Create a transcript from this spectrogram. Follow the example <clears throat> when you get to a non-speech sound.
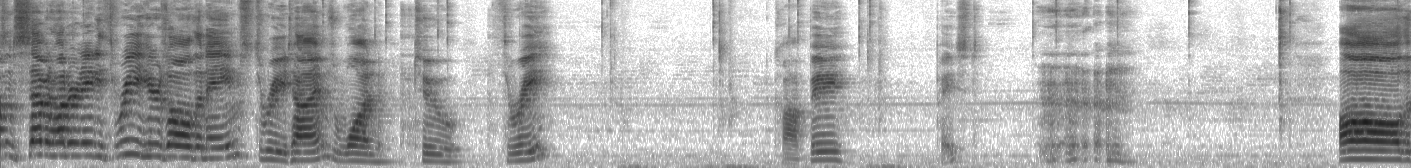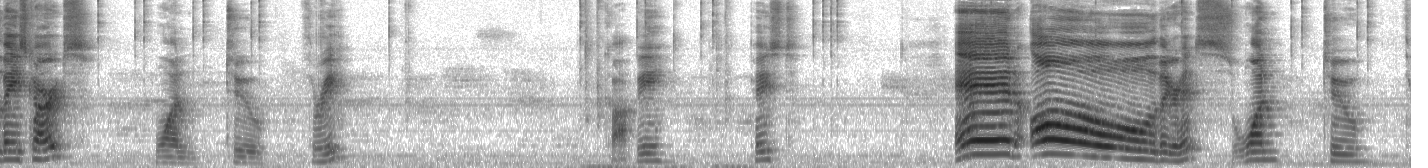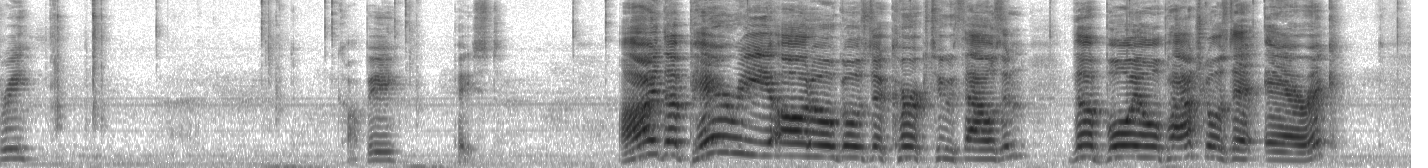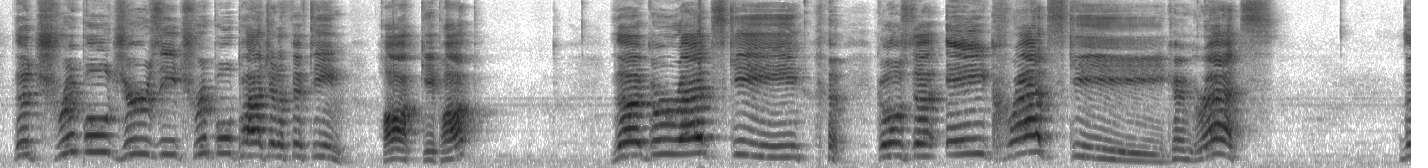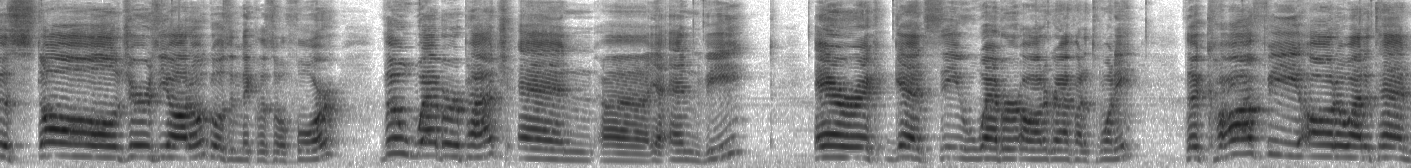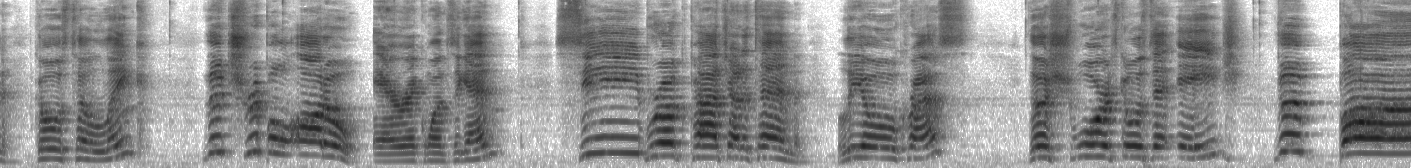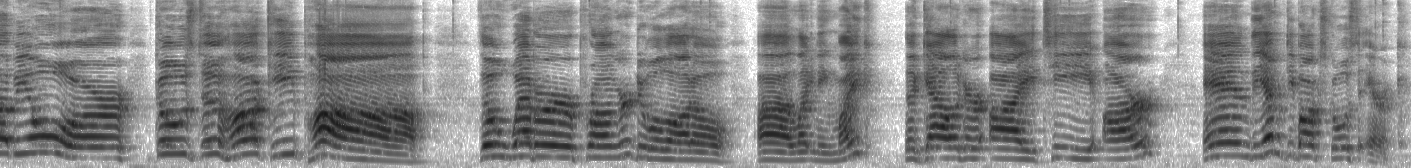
3,783. Here's all the names three times. One, two, three. Copy. Paste. <clears throat> all the base cards. One, two, three. Copy. Paste. And all the bigger hits. One, two, three. Copy. Paste. All right, the Perry auto goes to Kirk 2000. The Boyle patch goes to Eric. The triple jersey triple patch out of 15. Hockey Pop. The Gretzky <laughs> goes to A. Kratzky. Congrats. The Staal jersey auto goes to Nicholas 04. The Weber patch and uh, yeah NV. Eric gets the Weber autograph out of 20. The Coffey auto out of 10 goes to Link. The triple auto, Eric once again. Seabrook patch out of 10, Leo Kress. The Schwartz goes to Age. The Bobby Orr goes to Hockey Pop. The Weber Pronger dual auto uh, Lightning Mike. The Gallagher ITR. And the empty box goes to Eric.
